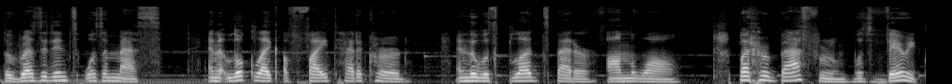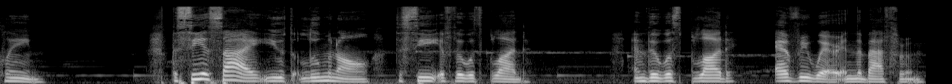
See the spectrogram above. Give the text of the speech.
The residence was a mess, and it looked like a fight had occurred, and there was blood spatter on the wall. But her bathroom was very clean. The CSI used luminol to see if there was blood, and there was blood everywhere in the bathroom.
